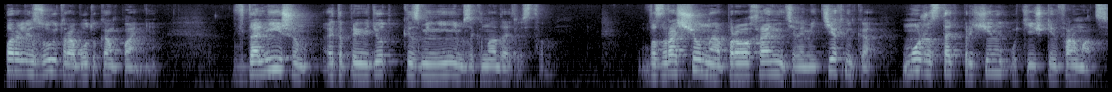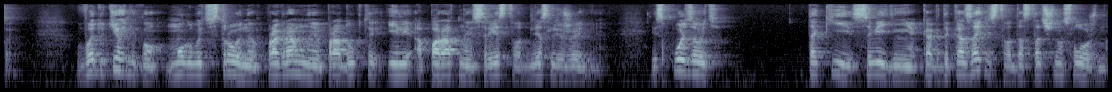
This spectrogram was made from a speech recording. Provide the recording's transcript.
парализует работу компании. В дальнейшем это приведет к изменениям законодательства. Возвращенная правоохранителями техника – может стать причиной утечки информации. В эту технику могут быть встроены программные продукты или аппаратные средства для слежения. Использовать такие сведения как доказательства достаточно сложно,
